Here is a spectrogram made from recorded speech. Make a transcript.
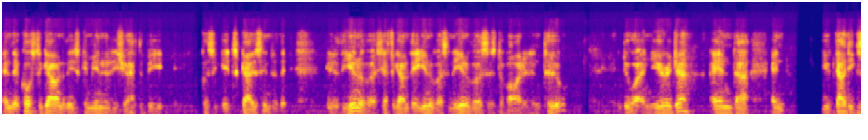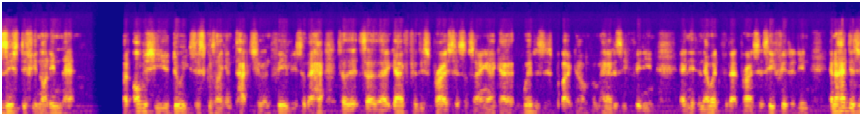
And of course, to go into these communities, you have to be because it goes into the into the universe. You have to go into their universe, and the universe is divided in two: Dhuwa and Yirritja, and uh, and you don't exist if you're not in that but obviously you do exist because I can touch you and feel you. So they ha- so that, so they go through this process of saying, okay, where does this bloke come from? How does he fit in? And, and they went through that process. He fitted in, and I had this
